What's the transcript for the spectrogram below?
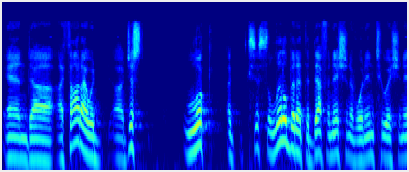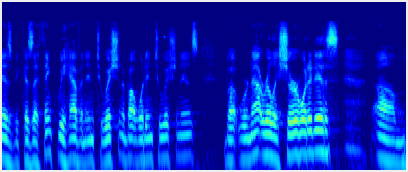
And uh, I thought I would uh, just look uh, just a little bit at the definition of what intuition is because I think we have an intuition about what intuition is, but we're not really sure what it is. Um,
